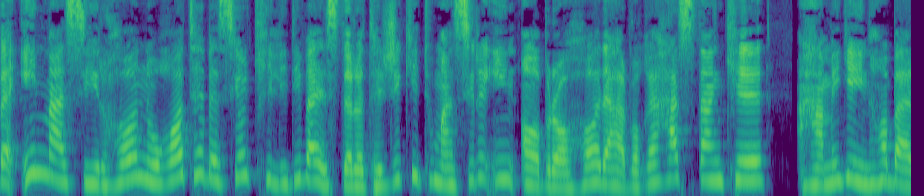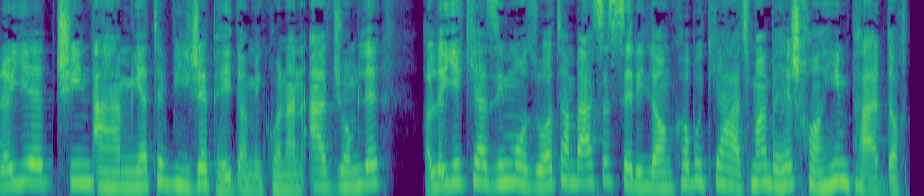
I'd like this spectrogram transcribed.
و این مسیرها نقاط بسیار کلیدی و استراتژیکی تو مسیر این آبراها در واقع هستن که همه اینها برای چین اهمیت ویژه پیدا می‌کنن. از جمله حالا یکی از این موضوعات هم بحث سریلانکا بود که حتما بهش خواهیم پرداخت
